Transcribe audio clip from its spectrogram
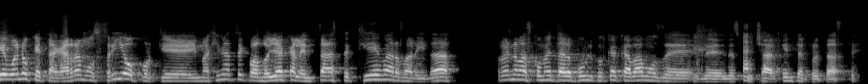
qué bueno que te agarramos frío, porque imagínate cuando ya calentaste, qué barbaridad. A ver, nada más comenta al público que acabamos de, de, de escuchar, ¿qué interpretaste?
